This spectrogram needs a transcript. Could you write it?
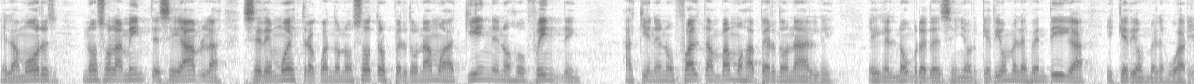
El amor no solamente se habla, se demuestra cuando nosotros perdonamos a quienes nos ofenden, a quienes nos faltan, vamos a perdonarle en el nombre del Señor. Que Dios me les bendiga y que Dios me les guarde.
